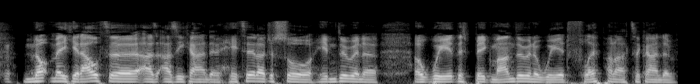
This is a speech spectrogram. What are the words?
not make it out uh, as as he kind of hit it. I just saw him doing a, a weird, this big man doing a weird flip, and I had to kind of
